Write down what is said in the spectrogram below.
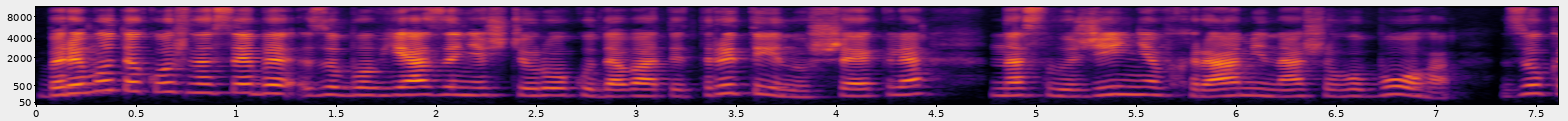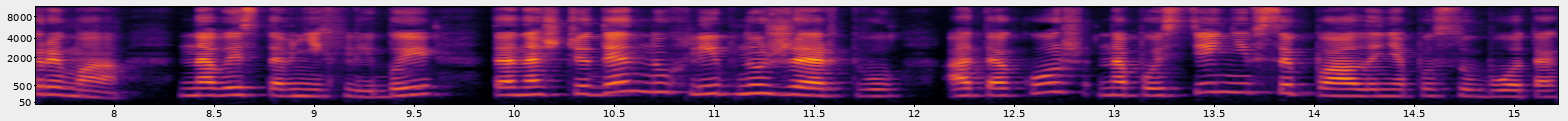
Беремо також на себе зобов'язання щороку давати третину шекля на служіння в храмі нашого Бога, зокрема на виставні хліби та на щоденну хлібну жертву, а також на постійні всепалення по суботах,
